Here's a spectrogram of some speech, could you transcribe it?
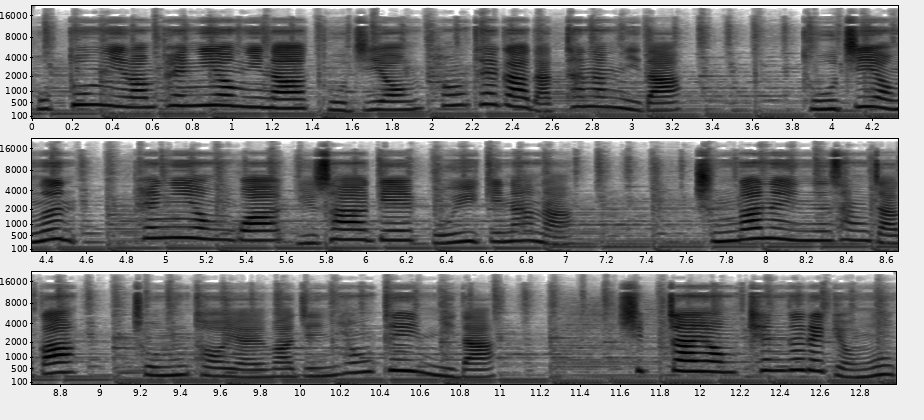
보통 이런 팽이형이나 도지형 형태가 나타납니다. 도지형은 팽이형과 유사하게 보이긴 하나 중간에 있는 상자가 좀 더 얇아진 형태입니다. 십자형 캔들의 경우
